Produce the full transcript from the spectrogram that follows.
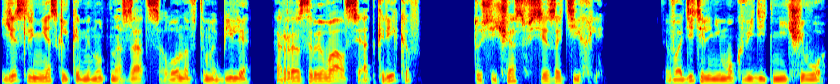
Если несколько минут назад салон автомобиля разрывался от криков, то сейчас все затихли. Водитель не мог видеть ничего,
